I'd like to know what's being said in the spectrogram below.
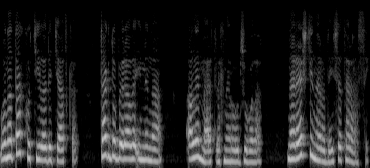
Вона так хотіла дитятка, так добирала імена, але мертвих народжувала. Нарешті народився Тарасик.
